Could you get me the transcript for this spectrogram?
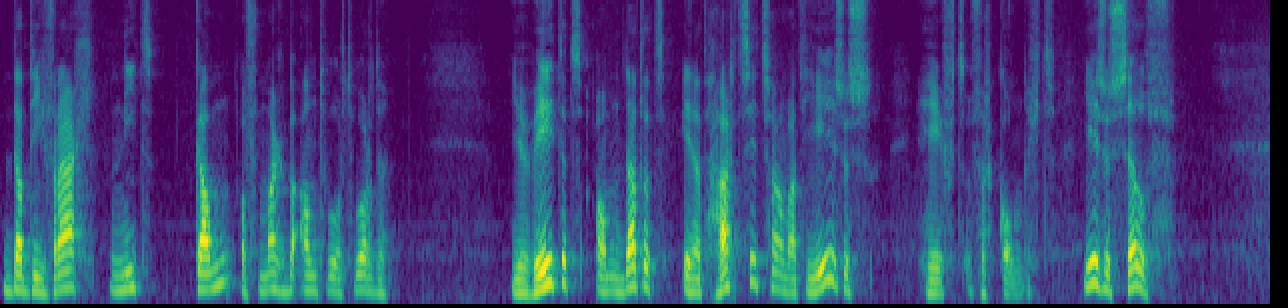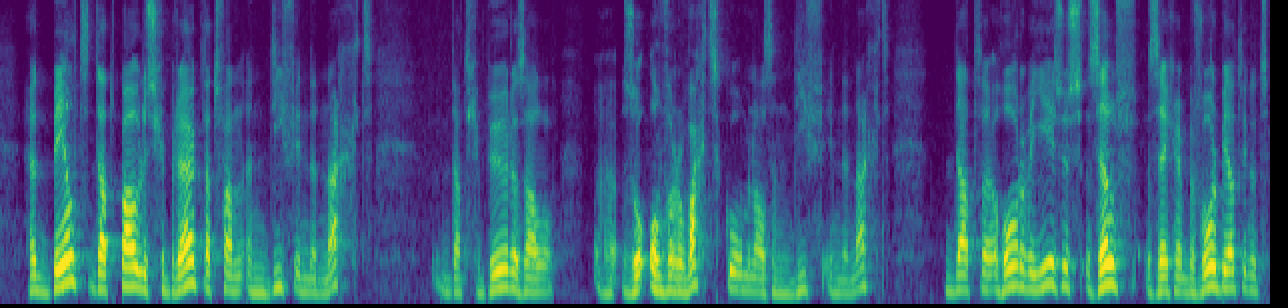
dat die vraag niet kan of mag beantwoord worden. Je weet het omdat het in het hart zit van wat Jezus heeft verkondigd. Jezus zelf. Het beeld dat Paulus gebruikt, dat van een dief in de nacht, dat gebeuren zal uh, zo onverwachts komen als een dief in de nacht, dat uh, horen we Jezus zelf zeggen, bijvoorbeeld in het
